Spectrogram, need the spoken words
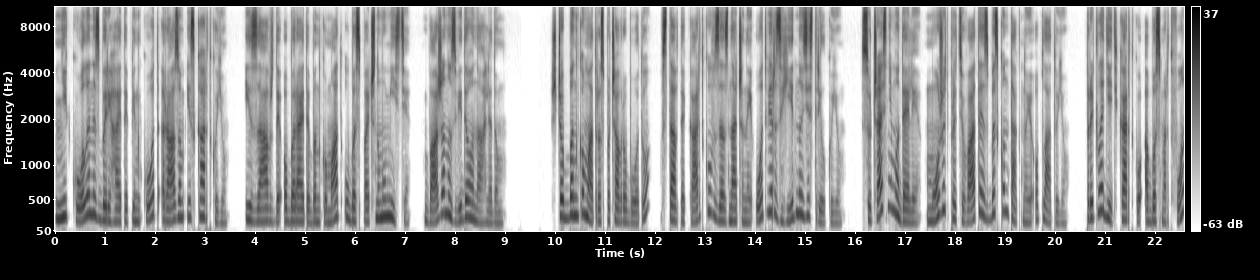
Ніколи не зберігайте пін-код разом із карткою. І завжди обирайте банкомат у безпечному місці, бажано з відеонаглядом. Щоб банкомат розпочав роботу, вставте картку в зазначений отвір згідно зі стрілкою. Сучасні моделі можуть працювати з безконтактною оплатою. Прикладіть картку або смартфон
